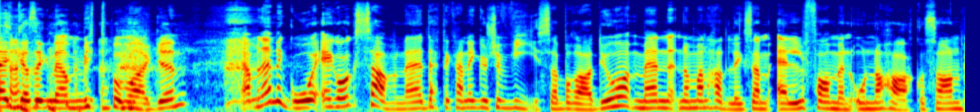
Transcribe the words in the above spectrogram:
Legger seg ned midt på magen. Ja, men den er god. Jeg òg savner Dette kan jeg jo ikke vise på radio, men når man hadde liksom L-formen under hake og sånn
